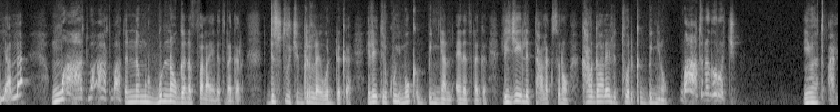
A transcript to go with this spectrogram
እያለ ማት ማት ማት እነ ቡናው ገነፈለ አይነት ነገር፣ ድስቱ ችግር ላይ ወደቀ፣ ኤሌክትሪኩ ይሞቅብኛል አይነት ነገር፣ ልጄ ልታለቅስ ነው፣ ካልጋ ላይ ልትወድቅብኝ ነው፣ ማት ነገሮች ይመጣሉ።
